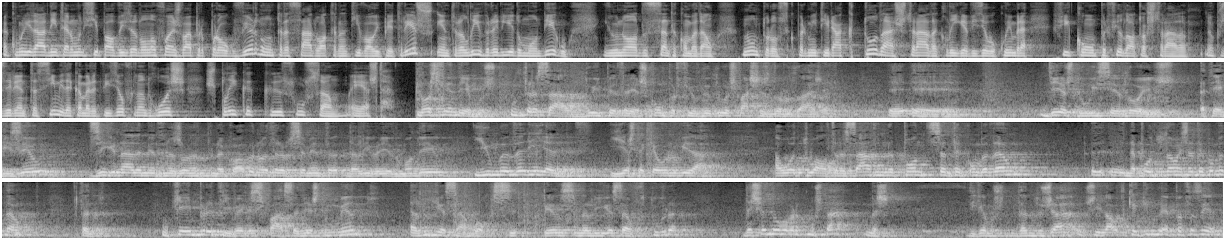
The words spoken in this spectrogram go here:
A comunidade intermunicipal Viseu de Lanfões vai propor ao Governo um traçado alternativo ao IP3 entre a Livraria do Mondego e o nó de Santa Combadão, num troço que permitirá que toda a estrada que liga Viseu a Coimbra fique com o um perfil da autoestrada. O Presidente da CIMI da Câmara de Viseu, Fernando Ruas, explica que solução é esta. Nós defendemos um traçado do IP3 com um perfil de duas faixas de rodagem, eh, eh, desde o IC2 até Viseu, designadamente na zona de Penacova, no atravessamento da Livraria do Mondego, e uma variante, e esta que é a novidade, ao atual traçado na ponte de Santa Combadão, eh, na ponte Dão em Santa Combadão. Portanto, o que é imperativo é que se faça neste momento a ligação, ou que se pense na ligação futura, deixando a obra como está, mas digamos, dando já o sinal de que aquilo é para fazer.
